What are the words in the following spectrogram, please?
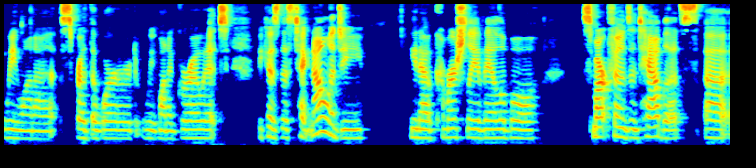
We want to spread the word. We want to grow it because this technology, you know, commercially available, smartphones and tablets uh,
